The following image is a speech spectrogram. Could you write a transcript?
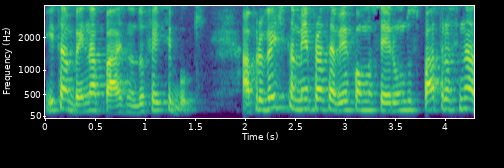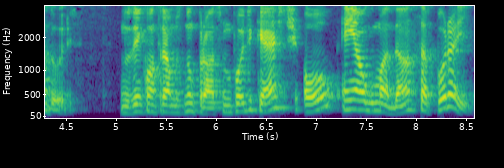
e também na página do Facebook. Aproveite também para saber como ser um dos patrocinadores. Nos encontramos no próximo podcast ou em alguma dança por aí.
